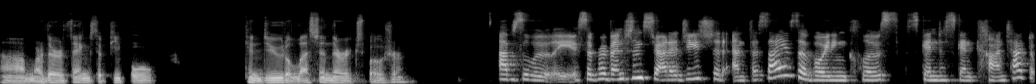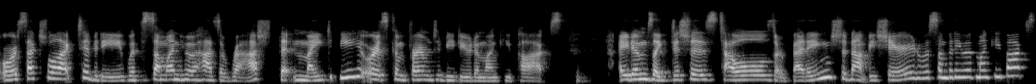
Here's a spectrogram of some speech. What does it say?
Um, are there things that people can do to lessen their exposure? Absolutely. So, prevention strategies should emphasize avoiding close skin to skin contact or sexual activity with someone who has a rash that might be or is confirmed to be due to monkeypox. Items like dishes, towels, or bedding should not be shared with somebody with monkeypox,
